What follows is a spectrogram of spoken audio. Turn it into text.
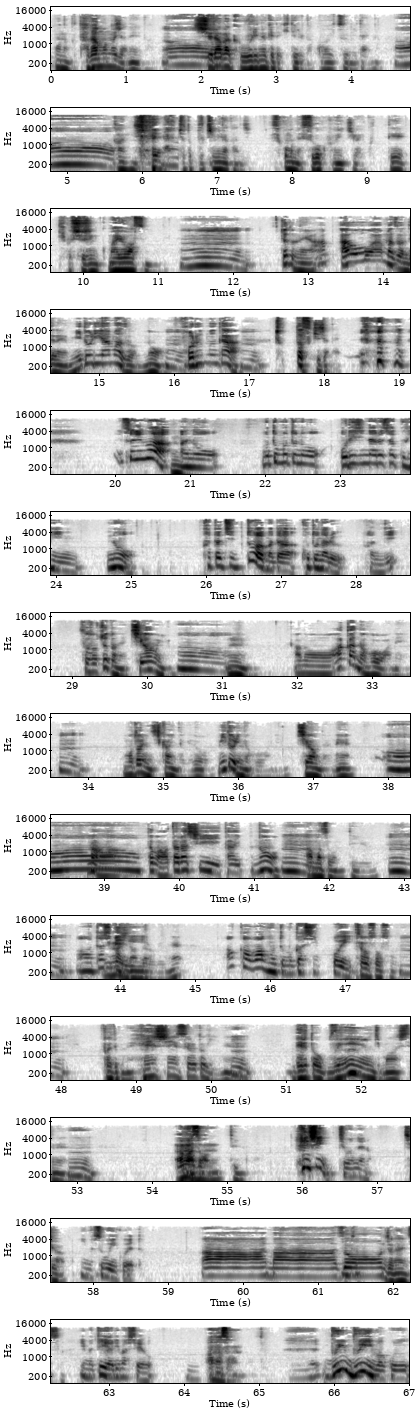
もうなんかただものじゃねえな。ああ。修羅幕売り抜けてきてるな、こいつ、みたいあなあ。感じでうん、ちょっと不気味な感じ。そこもね、すごく雰囲気が良くって、結構主人公迷わすのね。うん。ちょっとね、あ青アマゾンじゃない、緑アマゾンのうんフォルムがうん。ちょっと好きじゃない。それは、うんあの、元々のオリジナル作品の形とはまた異なる感じ？そうそう、ちょっとね、違うんよ。うん。あのー、赤の方はね、うん。元に近いんだけど、緑の方はね、違うんだよね。ああ。まあ多分新しいタイプのうん。アマゾンっていううん。ああ、確かイメージなんだに。ろうけどね。赤はほんと昔っぽい。そうそうそうう。ん。これでもね、変身するときにね、うん。ベルトをブイーンって回してね、うん。アマゾンっていう。変身違うねな。違う。今すごいいい声やった。アマゾーンじゃないんですよ。今手やりましたよ。アマゾン。えブインブインはこれ、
